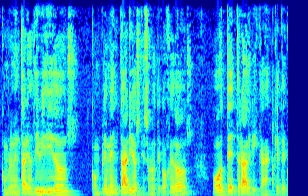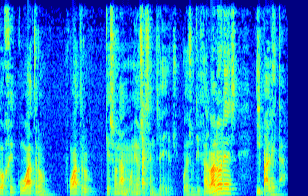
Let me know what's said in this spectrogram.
complementarios divididos, complementarios, que solo te coge dos, o tetrádrica, que te coge cuatro, cuatro que son armoniosos entre ellos. Puedes utilizar valores y paleta.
